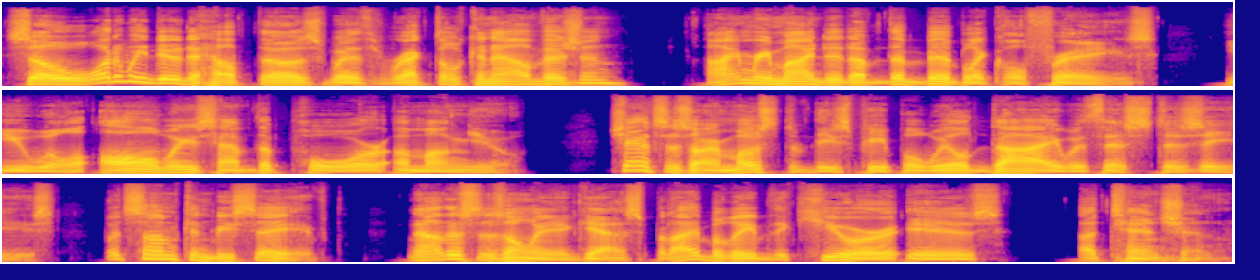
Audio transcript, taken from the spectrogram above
So, what do we do to help those with rectal canal vision? I'm reminded of the biblical phrase, You will always have the poor among you. Chances are most of these people will die with this disease, but some can be saved. Now, this is only a guess, but I believe the cure is attention.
